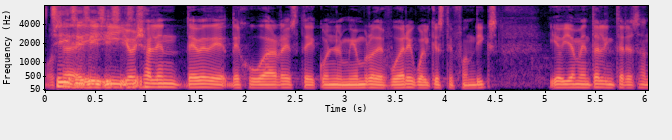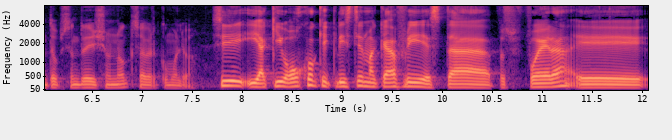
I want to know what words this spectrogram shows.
O Sí, sea, sí, sí, y, sí, y Josh. Allen debe de, de jugar este, con el miembro de fuera, igual que Stephon Dix. Y obviamente la interesante opción de Deshaun Knox, a ver cómo le va. Sí, y aquí ojo que Christian McCaffrey está pues fuera, eh,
